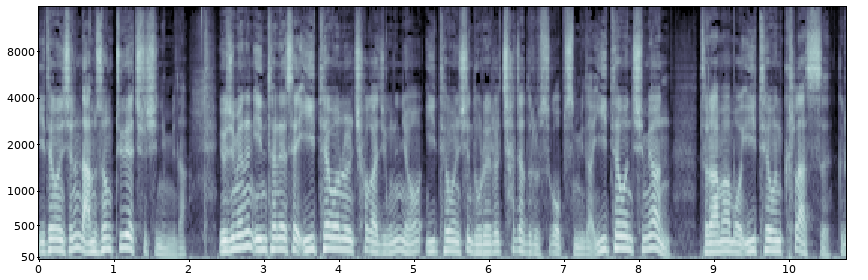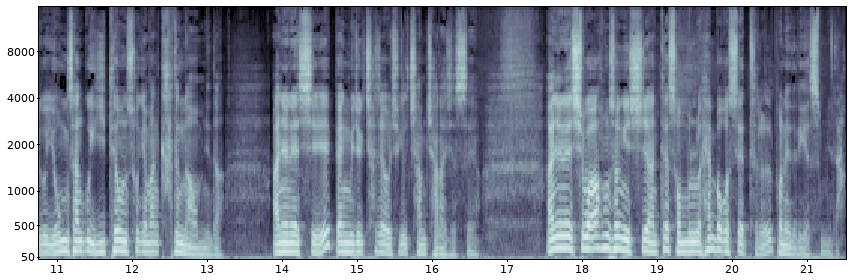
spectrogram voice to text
이태원 씨는 남성 듀엣 출신입니다. 요즘에는 인터넷에 이태원을 쳐가지고는요, 이태원 씨 노래를 찾아 들을 수가 없습니다. 이태원 치면 드라마 뭐 이태원 클라스 그리고 용산구 이태원 소개만 가득 나옵니다. 안현애 씨 백뮤직 찾아오시길 참 잘하셨어요. 안현애 씨와 홍성희 씨한테 선물로 햄버거 세트를 보내드리겠습니다.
